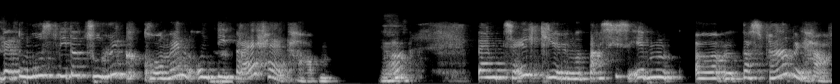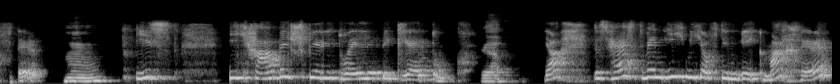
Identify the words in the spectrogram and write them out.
weil du musst wieder zurückkommen und die Freiheit haben. Ja? Mhm. Beim Zellclearing, und das ist eben äh, das Fabelhafte, mhm. ist, ich habe spirituelle Begleitung. Ja. Ja, das heißt, wenn ich mich auf den Weg mache,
